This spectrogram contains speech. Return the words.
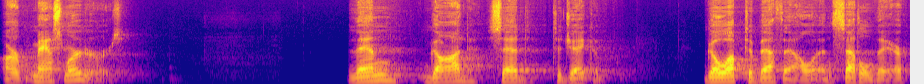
are mass murderers? Then God said to Jacob, Go up to Bethel and settle there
